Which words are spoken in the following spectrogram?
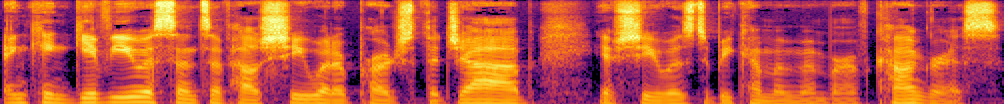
and can give you a sense of how she would approach the job if she was to become a member of Congress.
